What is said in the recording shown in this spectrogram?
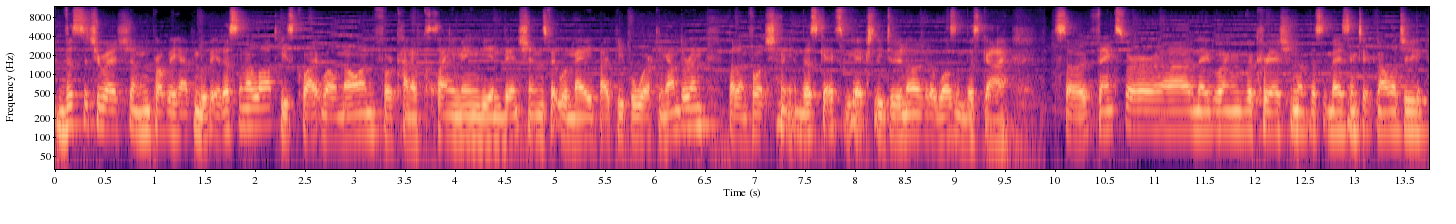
This situation probably happened with Edison a lot. He's quite well known for kind of claiming the inventions that were made by people working under him, but unfortunately, in this case, we actually do know that it wasn't this guy. So thanks for uh, enabling the creation of this amazing technology,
